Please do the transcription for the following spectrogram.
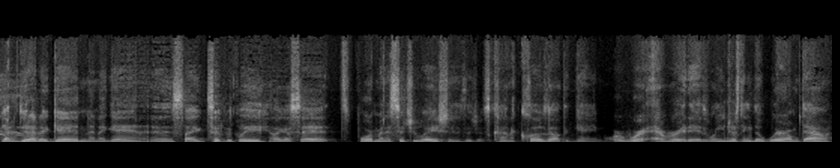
got to do that again and again, and it's like typically, like I said, it's four minute situations that just kind of close out the game, or wherever it is when you just mm-hmm. need to wear them down.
